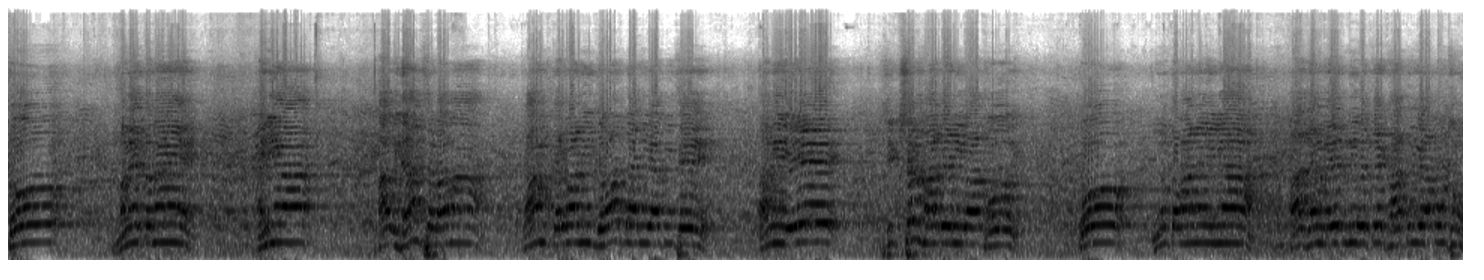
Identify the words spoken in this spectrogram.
તો મને તમે અહીંયા આ વિધાનસભામાં કામ કરવાની જવાબદારી આપી છે, અને એ શિક્ષણ માટેની વાત હોય. તો હું તમને અહીંયા આ જનમેદની વચ્ચે ખાતરી આપું છું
